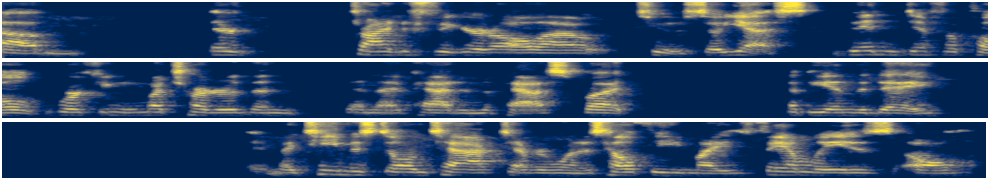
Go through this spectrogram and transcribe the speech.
um, they're trying to figure it all out too. So yes, been difficult, working much harder than than I've had in the past. But at the end of the day, my team is still intact. Everyone is healthy. My family is all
